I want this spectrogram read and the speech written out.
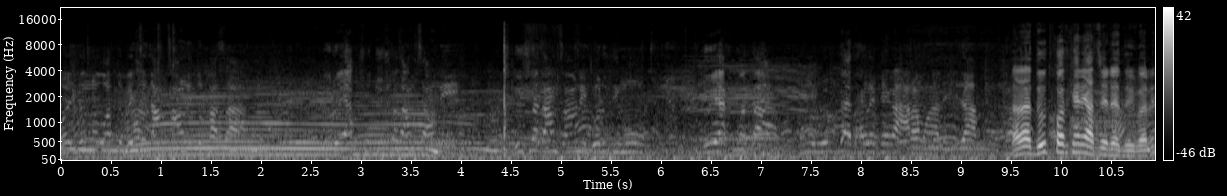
ওই জন্য অত বেশি দাম চাওনি তো কাঁচা গরু একশো দুশো দাম চাওনি দুইশো দাম চাওনি গরু দিমু দুই এক কথা কোনো রোগটা থাকলে টাকা আরাম আর যা দাদা দুধ কতখানি আছে এটা দুইবারে?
